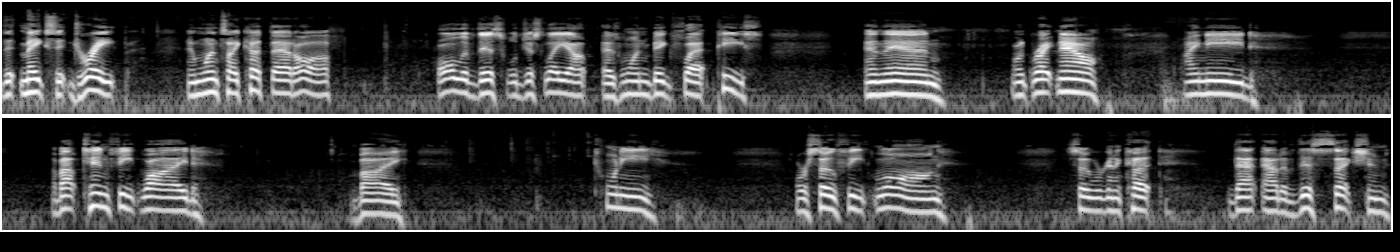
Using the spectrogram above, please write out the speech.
that makes it drape. And once I cut that off, all of this will just lay out as one big flat piece. And then, like right now, I need about 10 feet wide by 20 or so feet long. So we're going to cut that out of this section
